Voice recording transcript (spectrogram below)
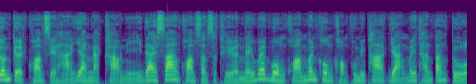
จนเกิดความเสียหายอย่างหนักข่าวนี้ได้สร้างความสั่นสะเทือนในแวดวงความมั่นคงของภูมิภาคอย่างไม่ทันตั้งตัว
